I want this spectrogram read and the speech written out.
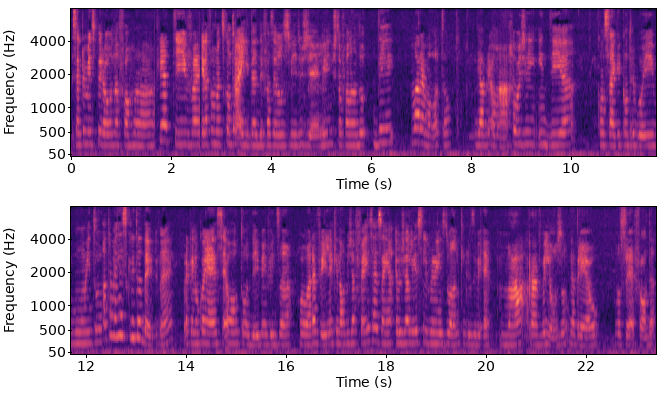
sempre me inspirou na forma criativa e na forma descontraída de fazer os vídeos dele. Estou falando de Maremoto, Gabriel Mar. Hoje em dia, consegue contribuir muito através da escrita dele, né? Pra quem não conhece, é o autor de Bem-vindos a Rua Maravilha, que Norby já fez resenha. Eu já li esse livro no início do ano, que inclusive é maravilhoso. Gabriel, você é foda.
